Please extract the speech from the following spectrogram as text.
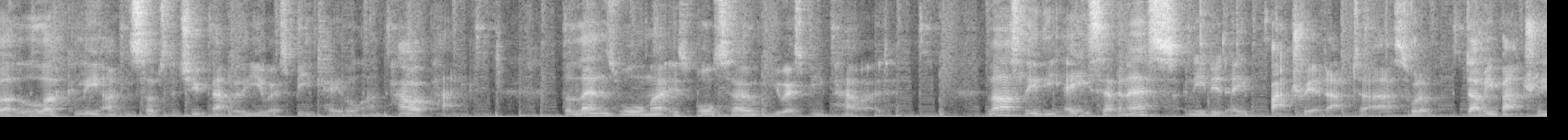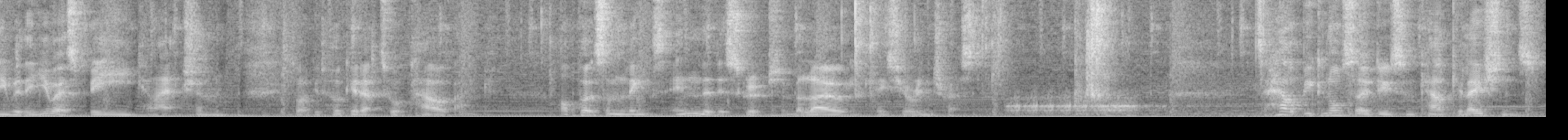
but luckily I can substitute that with a USB cable and power pack. The lens warmer is also USB powered. Lastly, the A7S needed a battery adapter, a sort of dummy battery with a USB connection so I could hook it up to a power bank. I'll put some links in the description below in case you're interested. To help, you can also do some calculations.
